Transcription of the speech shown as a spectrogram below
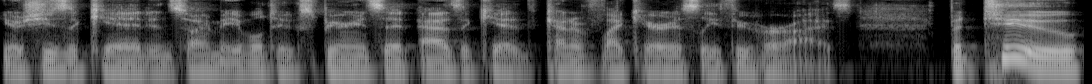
you know she's a kid and so I'm able to experience it as a kid kind of vicariously through her eyes. But two,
